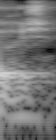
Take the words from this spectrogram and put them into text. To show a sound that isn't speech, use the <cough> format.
hoje.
